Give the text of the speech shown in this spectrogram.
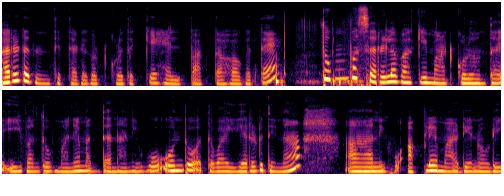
ಹರಡದಂತೆ ತಡೆಗಟ್ಕೊಳ್ಳೋದಕ್ಕೆ ಹೆಲ್ಪ್ ಆಗ್ತಾ ಹೋಗುತ್ತೆ. ತುಂಬ ಸರಳವಾಗಿ ಮಾಡ್ಕೊಳ್ಳುವಂಥ ಈ ಒಂದು ಮನೆಮದ್ದನ್ನು ನೀವು ಒಂದು ಅಥವಾ ಎರಡು ದಿನ ನೀವು ಅಪ್ಲೈ ಮಾಡಿ ನೋಡಿ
